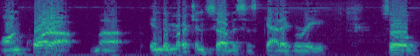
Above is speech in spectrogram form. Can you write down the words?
on Quora uh, in the merchant services category. So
